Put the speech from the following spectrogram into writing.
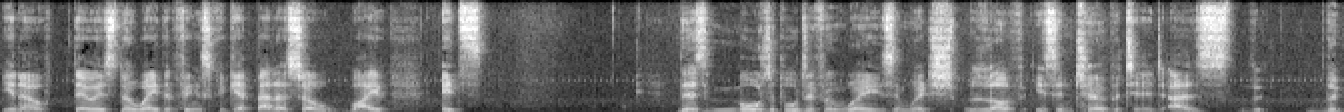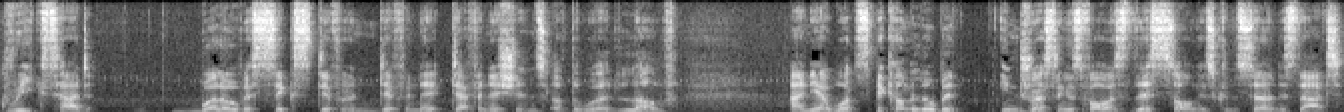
you know, there is no way that things could get better? So why? It's there's multiple different ways in which love is interpreted as the, the greeks had well over six different different definitions of the word love and yet what's become a little bit interesting as far as this song is concerned is that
